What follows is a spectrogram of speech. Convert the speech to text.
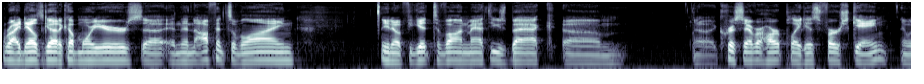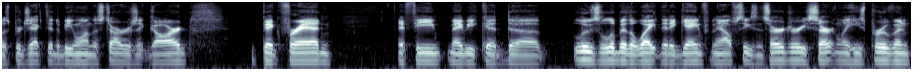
Riddell's got a couple more years, uh, and then offensive line. You know, if you get Tavon Matthews back, um, uh, Chris Everhart played his first game and was projected to be one of the starters at guard. Big Fred, if he maybe could uh, lose a little bit of the weight that he gained from the offseason surgery. Certainly, he's proven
